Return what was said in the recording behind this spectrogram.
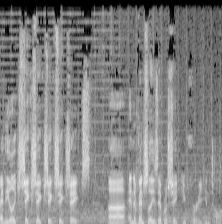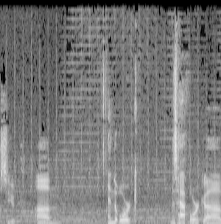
And he like shakes, shakes, shakes, shakes, shakes, uh, and eventually he's able to shake you free and toss you. Um, and the orc, this half orc, uh,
